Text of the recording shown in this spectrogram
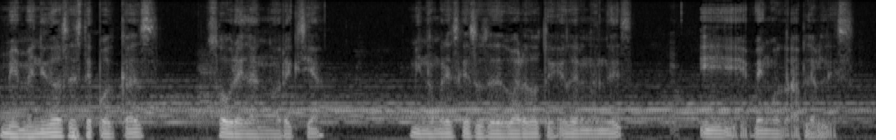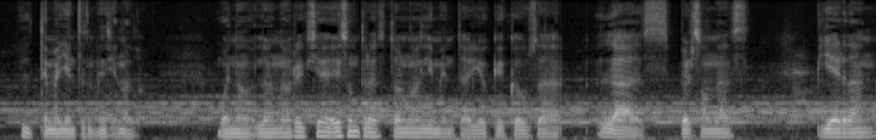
Bienvenidos a este podcast sobre la anorexia. Mi nombre es Jesús Eduardo Tejeda Hernández y vengo a hablarles el tema ya antes mencionado. Bueno, la anorexia es un trastorno alimentario que causa las personas pierdan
